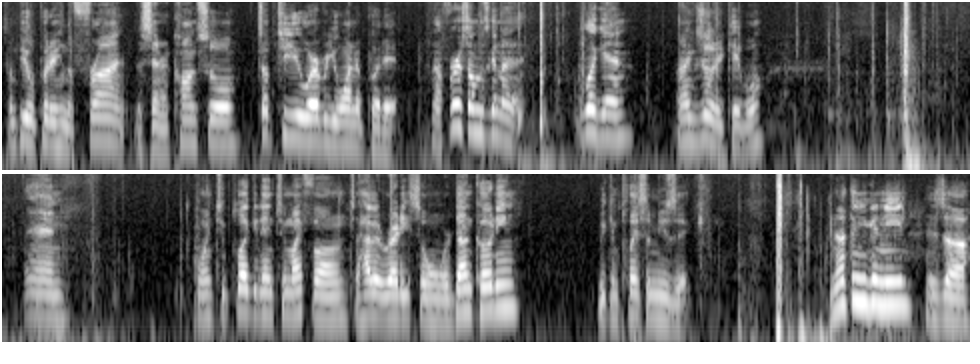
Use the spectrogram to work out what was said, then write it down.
Some people put it in the front, the center console. It's up to you wherever you want to put it. Now first I'm just going to plug in an auxiliary cable and going to plug it into my phone to have it ready so when we're done coding we can play some music. Another thing you're gonna need is a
